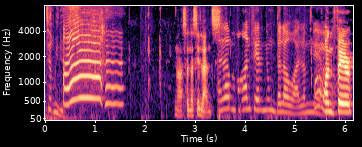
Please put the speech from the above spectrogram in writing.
Terminé. Ah! Nasa na si Lance? Alam mo, unfair yung dalawa, alam niyo Ang yun. unfair.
